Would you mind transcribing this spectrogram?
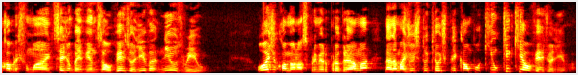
cobras fumantes, sejam bem-vindos ao Verde Oliva Newsreel. Hoje, como é o nosso primeiro programa, nada mais justo do que eu explicar um pouquinho o que é o Verde Oliva.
